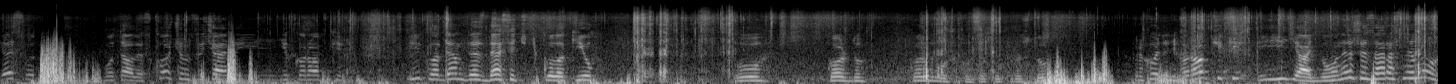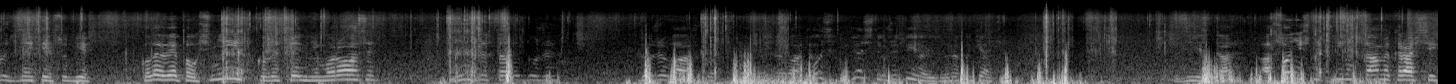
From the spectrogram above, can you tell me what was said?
Десь, десь от мотали скотчем звичайної її коробки. І кладемо десь 10 кулаків у кожну кормушку таку просту. Приходять горобчики і їдять, бо вони вже зараз не можуть знайти собі, коли випав сніг, коли сильні морози. Їм вже стало дуже, дуже важко. Важко. Ось, бачите, вже бігають, вже хотять з'їсти. А- А соняшник їм саме кращий,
